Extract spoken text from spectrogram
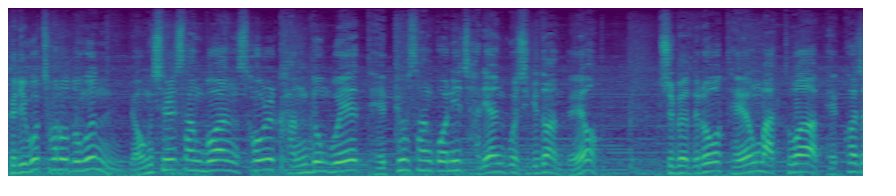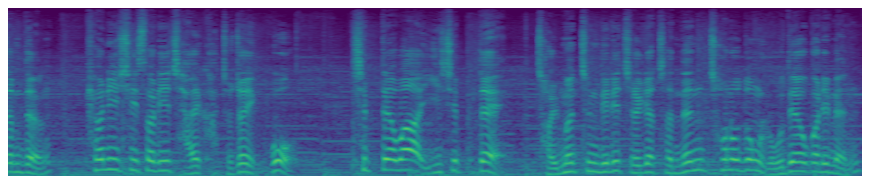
그리고 천호동은 명실상부한 서울 강동구의 대표 상권이 자리한 곳이기도 한데요. 주변으로 대형 마트와 백화점 등 편의시설이 잘 갖춰져 있고 10대와 20대 젊은 층들이 즐겨 찾는 천호동 로데오 거리는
